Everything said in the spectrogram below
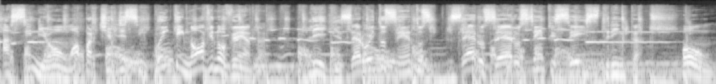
Assine On a partir de R$ 59,90. Ligue 0800 00 106 On.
